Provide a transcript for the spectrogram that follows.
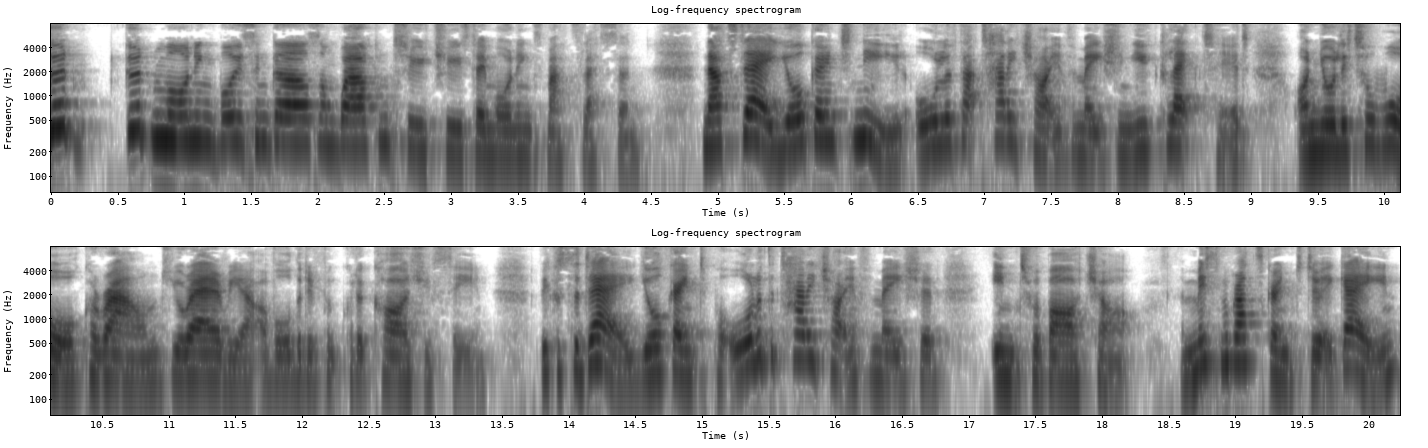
Good Good morning, boys and girls, and welcome to Tuesday morning's maths lesson. Now, today you're going to need all of that tally chart information you collected on your little walk around your area of all the different coloured cars you've seen. Because today you're going to put all of the tally chart information into a bar chart. And Miss McGrath's going to do it again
